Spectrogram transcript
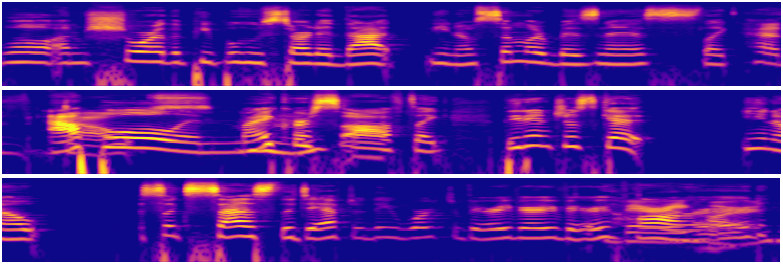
well, I'm sure the people who started that, you know, similar business, like had Apple doubts. and Mhm. Microsoft, like they didn't just get, you know, success the day after they worked very, very, very, Very hard hard.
